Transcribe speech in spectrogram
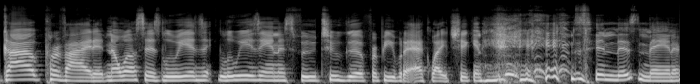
God provided. Noel says Louisiana's food too good for people to act like chicken heads in this manner.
